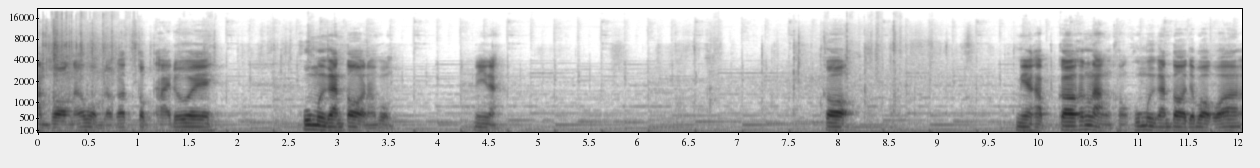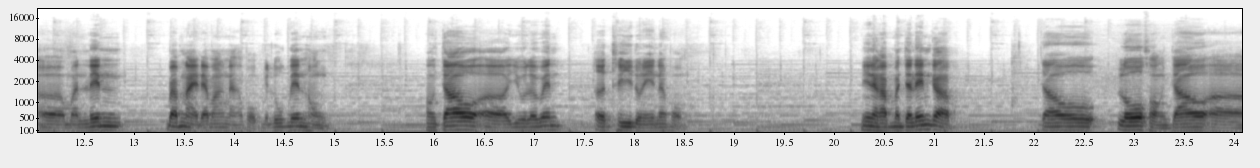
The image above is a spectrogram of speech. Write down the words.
3ซองนะครับผมแล้วก็ตบท้ายด้วยคู่มือการต่อนะครับผม นี่นะ ก็ เนี่ยครับก็ข้างหลังของคู่มือการต่อจะบอกว่าเออมันเล่นแบบไหนได้บ้างนะครับผมเป็นลูกเล่นของของเจ้าเอ่อยูเลเวนเออทรีตัวนี้นะผมนี่นะครับมันจะเล่นกับเจ้าโลของเจ้าเอ่อ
